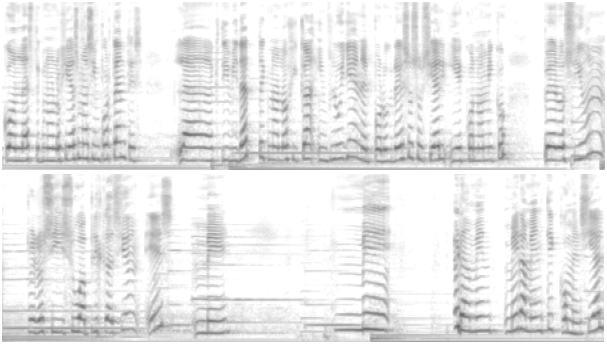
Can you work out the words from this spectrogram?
con las tecnologías más importantes la actividad tecnológica influye en el progreso social y económico, pero si, un, su aplicación es me, meramente comercial,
